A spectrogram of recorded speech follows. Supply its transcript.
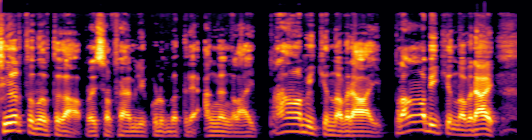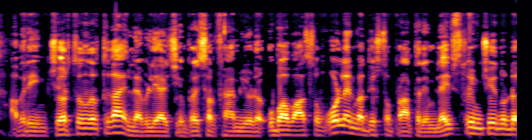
ചേർത്ത് നിർത്തുക. പ്രൈസർ ഫാമിലി കുടുംബത്തിലെ അംഗങ്ങളായി പ്രാപിക്കുന്നവരായി പ്രാപിക്കുന്നവരായി അവരെയും ചേർത്ത് നിർത്തുക. എല്ലാ വെള്ളിയാഴ്ചയും പ്രൈസർ ഫാമിലിയുടെ ഉപവാസവും ഓൺലൈൻ മധ്യസ്ഥ പ്രാർത്ഥനയും ലൈവ് സ്ട്രീം ചെയ്യുന്നുണ്ട്.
